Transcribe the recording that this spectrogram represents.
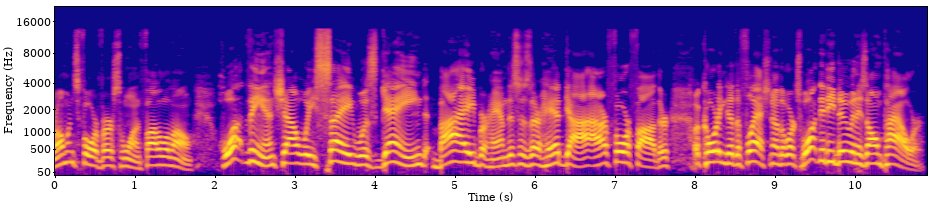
Romans 4, verse 1, follow along. What then shall we say was gained by Abraham? This is their head guy, our forefather, according to the flesh. In other words, what did he do in his own power?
